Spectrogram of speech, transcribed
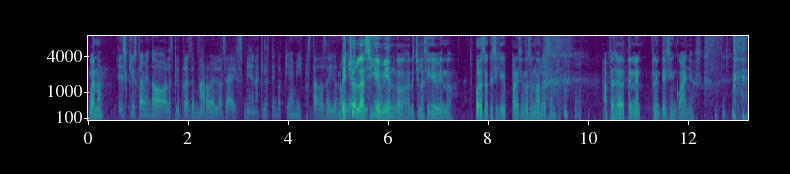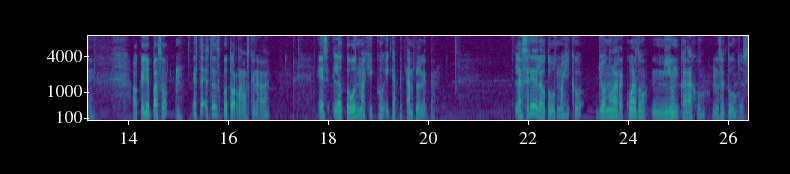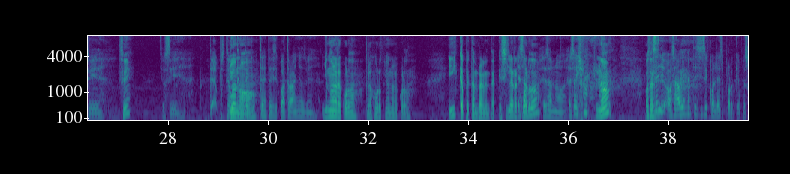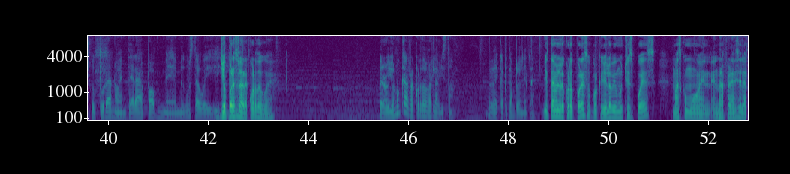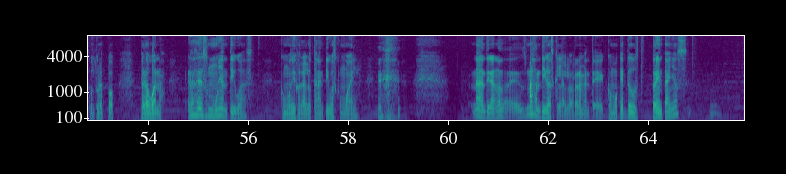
bueno, Es que yo estaba viendo las películas de Marvel, o sea, X-Men. Aquí las tengo aquí a mi costado. O sea, yo no de hecho la sigue viendo, realmente. de hecho la sigue viendo. Es por eso que sigue pareciéndose un adolescente. a pesar de tener 35 años. ok, yo paso. Esta, esta es cotorra más que nada. Es El Autobús Mágico y Capitán Planeta. La serie del Autobús Mágico yo no la recuerdo ni un carajo, no sé tú. Yo sí, ¿Sí? yo sí. Pues tengo Yo 30 no. 34 años, güey. Yo no la recuerdo, te lo juro que yo no la recuerdo. Y Capitán Planeta, que sí la Esa recuerdo, no, esa no. Esa yo no ¿no? O sea, Esa sí- o sea, obviamente sí sé cuál es porque pues cultura noventera, pop, me, me gusta, güey. yo por eso la recuerdo, güey. Pero yo nunca recuerdo haberla visto. La de Capitán Planeta. Yo también lo recuerdo por eso, porque yo lo vi mucho después, más como en, en referencia a la cultura pop. Pero bueno, esas series son muy antiguas, como dijo Lalo, tan antiguas como él. no, mentira, no, es más antiguas que Lalo, realmente. Como que te gusta, 30 años,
